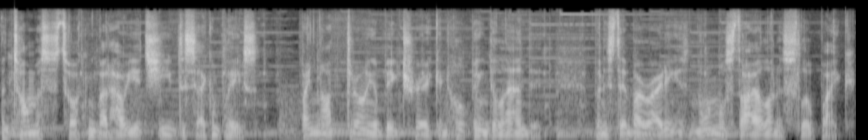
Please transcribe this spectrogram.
and Thomas is talking about how he achieved the second place by not throwing a big trick and hoping to land it, but instead by riding his normal style on his slope bike,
